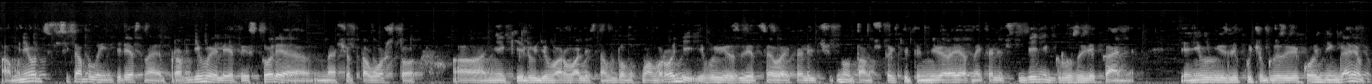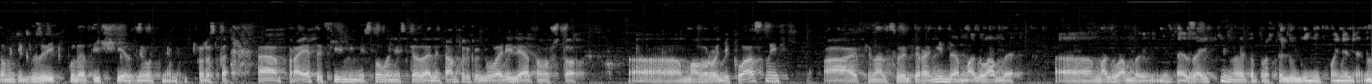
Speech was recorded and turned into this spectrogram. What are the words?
А мне вот всегда было интересно, правдивая ли эта история насчет того, что э, некие люди ворвались там в дом к Мавроди и вывезли целое количество, ну, там что-то какие-то невероятное количество денег грузовиками. И они вывезли кучу грузовиков с деньгами, а потом эти грузовики куда-то исчезли. Вот просто э, про это в фильме ни слова не сказали. Там только говорили о том, что э, Мавроди классный, а финансовая пирамида могла бы могла бы, не знаю, зайти, но это просто люди не поняли. Ну,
